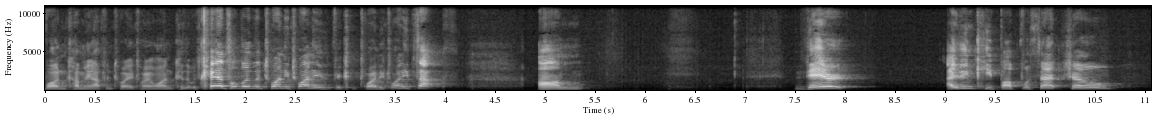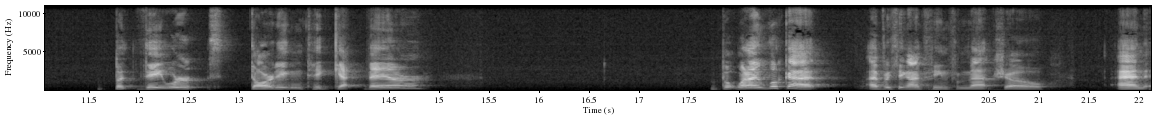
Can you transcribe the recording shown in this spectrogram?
one coming up in 2021 because it was canceled in the 2020s because 2020 sucks. Um, there, I didn't keep up with that show, but they were starting to get there. But when I look at everything I've seen from that show, and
